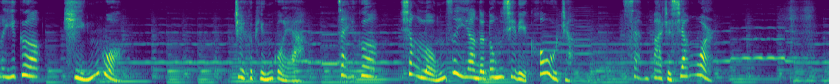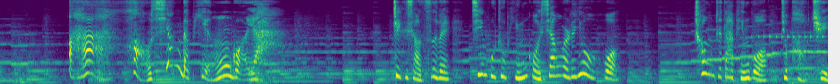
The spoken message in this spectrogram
了一个苹果。这个苹果呀，在一个像笼子一样的东西里扣着，散发着香味儿。啊，好香的苹果呀！这个小刺猬禁不住苹果香味的诱惑，冲着大苹果就跑去。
